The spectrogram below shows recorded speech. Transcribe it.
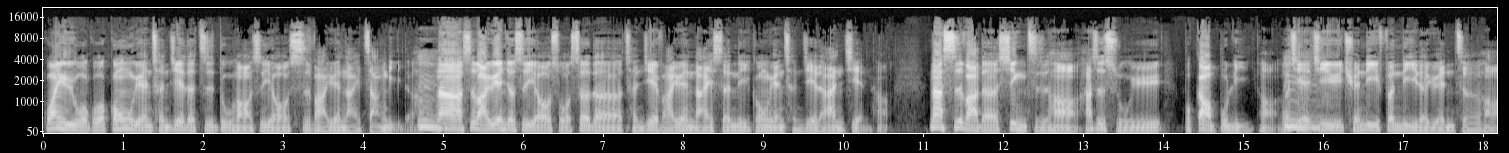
关于我国公务员惩戒的制度哈，是由司法院来掌理的哈。嗯那司法院就是由所设的惩戒法院来审理公务员惩戒的案件哈。那司法的性质哈，它是属于不告不理啊，而且基于权力分立的原则哈。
